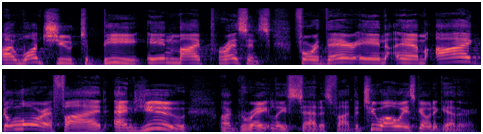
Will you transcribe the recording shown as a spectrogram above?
I want you to be in my presence, for therein am I glorified, and you are greatly satisfied. The two always go together.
